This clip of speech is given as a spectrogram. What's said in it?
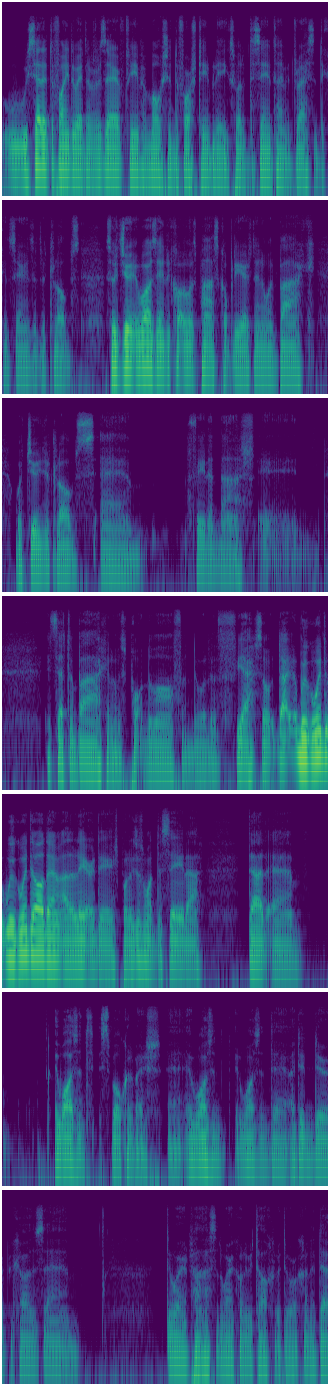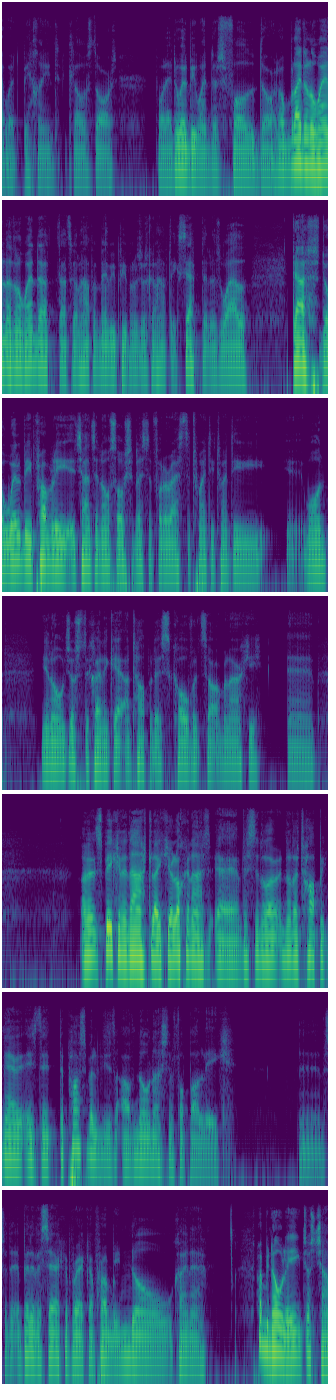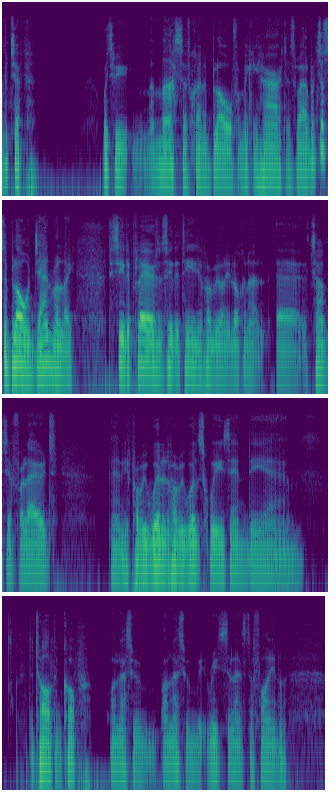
we set out to find a way to reserve team promotion to first team leagues, but at the same time addressing the concerns of the clubs. So it was in it was past couple of years, then I went back with junior clubs, um, feeling that. Uh, it set them back and it was putting them off and they would have yeah so that we'll go into we'll go into all them at a later date but I just wanted to say that that um it wasn't spoken about. Uh, it wasn't it wasn't uh, I didn't do it because um they weren't passed and they weren't going to be talked about. They were kind of dealt with behind closed doors. But it will be when there's full doors oh, but I don't know when I don't know when that that's going to happen. Maybe people are just going to have to accept it as well that there will be probably a chance of no social distancing for the rest of 2021, you know, just to kind of get on top of this COVID sort of malarkey. Um, and then speaking of that, like you're looking at uh, this is another another topic now is the the possibilities of no national football league. Um, so a bit of a circuit breaker, probably no kind of probably no league, just championship which would be a massive kind of blow for Mickey Harte as well. But just a blow in general, like to see the players and see the teams. You're probably only looking at uh, championship for Louth. Um, you probably will, probably will squeeze in the um, the Tailteann Cup unless we unless we reach the Leinster final.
